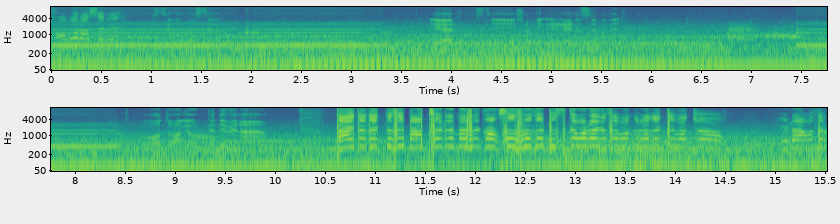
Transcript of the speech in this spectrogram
খবর আছে রে। আস্তে করো আস্তে করো। ক্লিয়ার আস্তে সামনে গ্রিন লাইন আছে আমাদের। ও তোমাকে উঠতে দেবে না। এটা আমাদের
